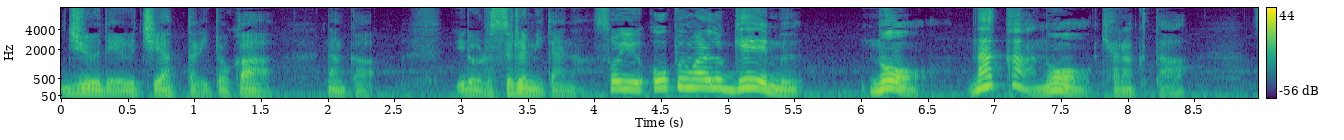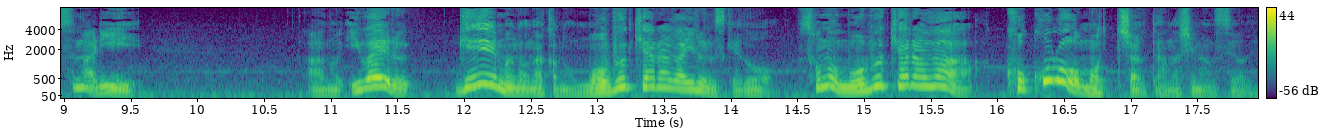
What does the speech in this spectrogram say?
銃で撃ち合ったりとか、なんか、いろいろするみたいな、そういうオープンワールドゲームの中のキャラクター、つまり、あの、いわゆるゲームの中のモブキャラがいるんですけど、そのモブキャラが心を持っちゃうって話なんですよね。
